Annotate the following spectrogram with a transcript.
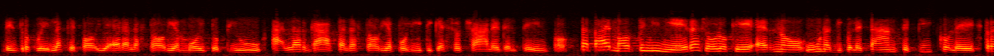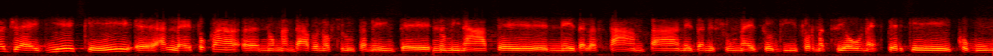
dentro quella che poi era la storia molto più allargata, la storia politica e sociale del tempo. Papà è morto in miniera, solo che erano una di quelle tante piccole tragedie che eh, all'epoca eh, non andavano assolutamente nominate né dalla stampa né da nessun mezzo di informazione perché comunque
